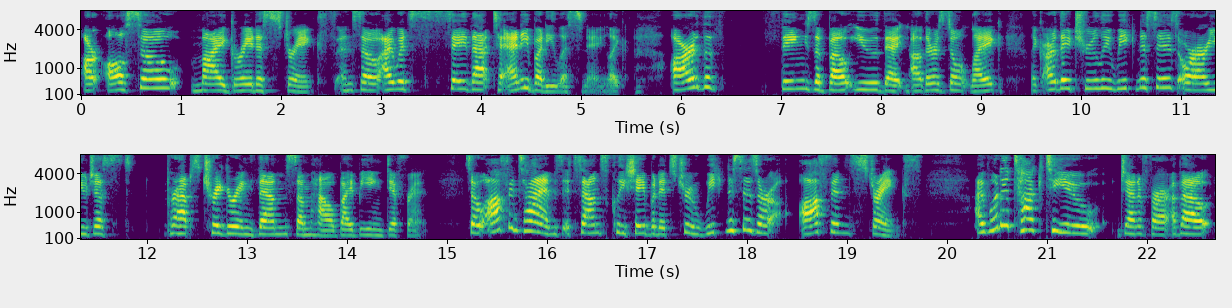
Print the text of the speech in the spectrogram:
are also my greatest strengths. And so I would say that to anybody listening. Like, are the things about you that others don't like, like, are they truly weaknesses or are you just perhaps triggering them somehow by being different? So oftentimes it sounds cliche, but it's true. Weaknesses are often strengths. I want to talk to you, Jennifer, about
